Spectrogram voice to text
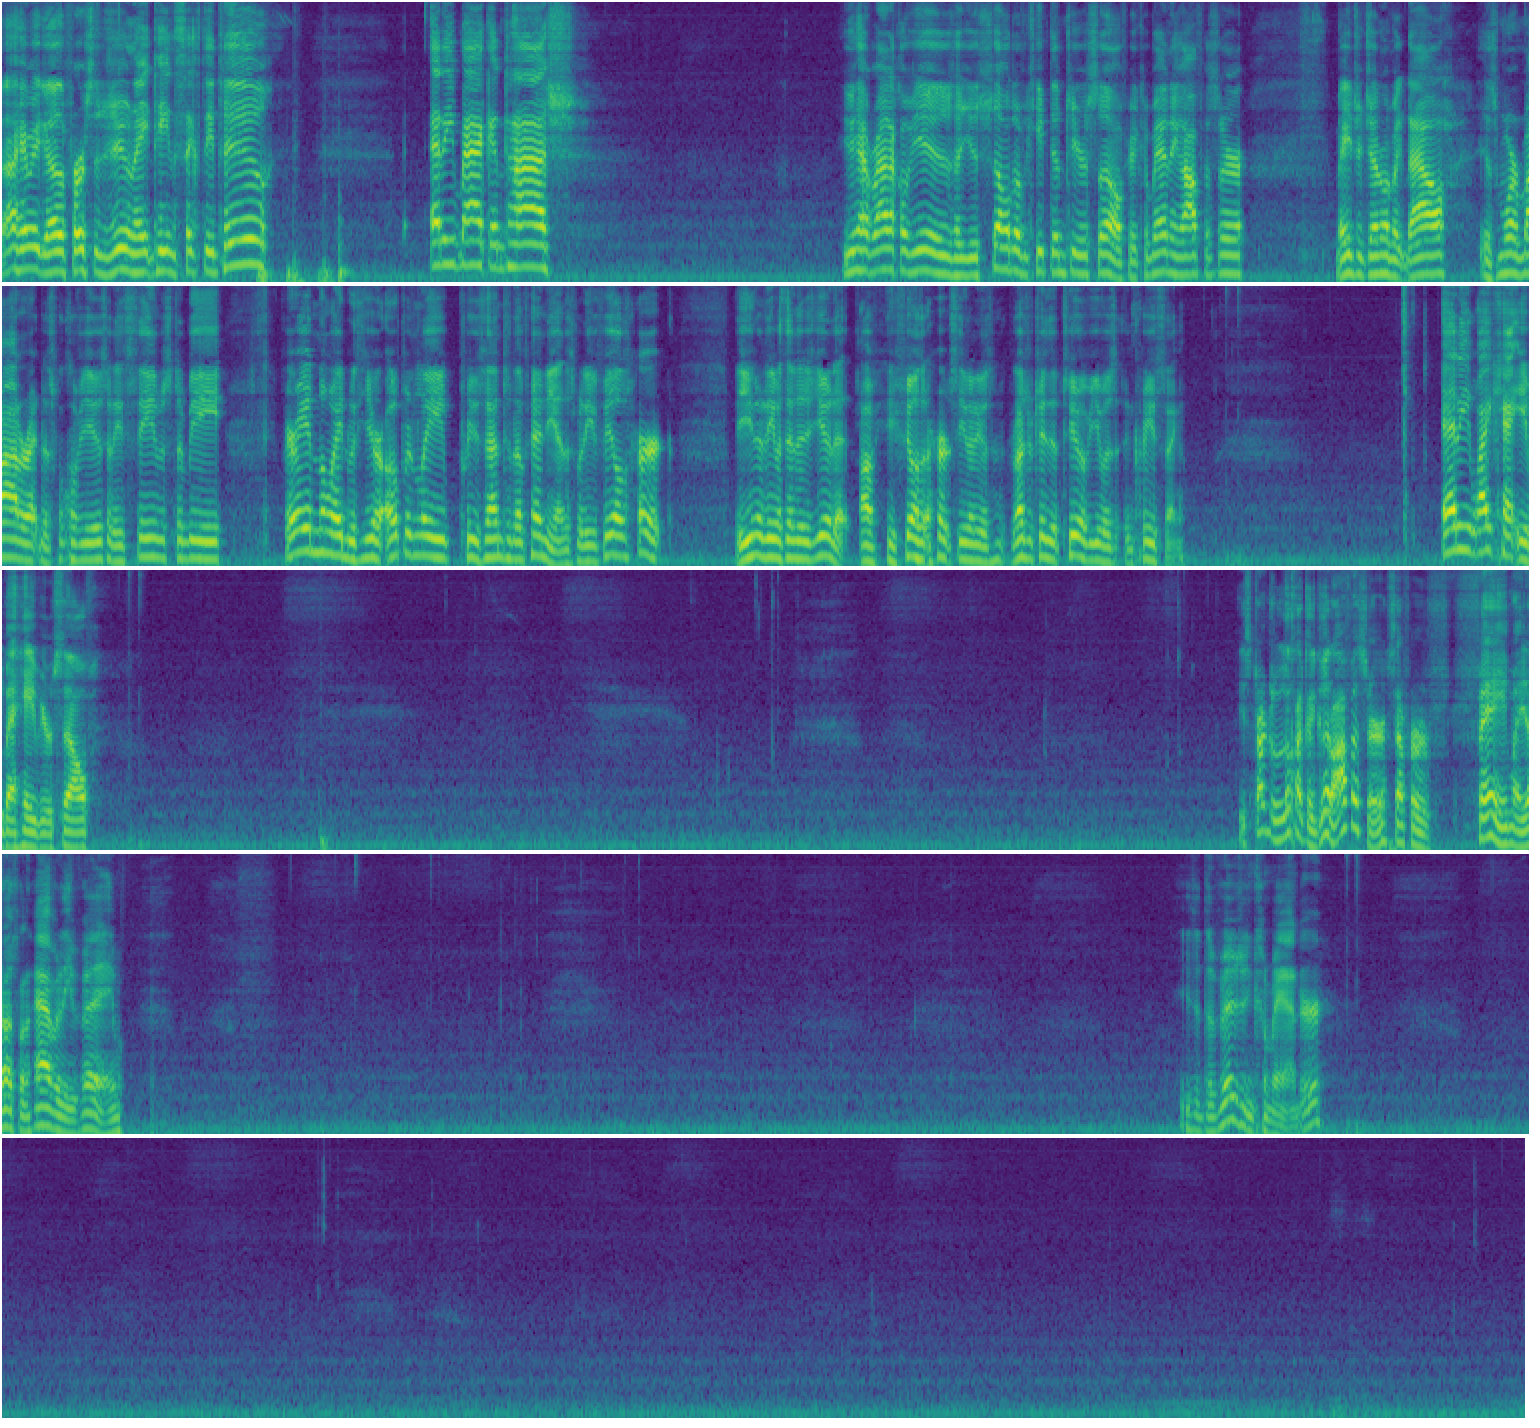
Well, here we go. The 1st of June, 1862. Eddie McIntosh. You have radical views and you seldom keep them to yourself. Your commanding officer, Major General McDowell, is more moderate in his political views and he seems to be very annoyed with your openly presented opinions, but he feels hurt the unity within his unit. Oh, he feels it hurts the unity. Between the two of you is increasing. Eddie, why can't you behave yourself? He's starting to look like a good officer, except for fame. He doesn't have any fame. He's a division commander.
